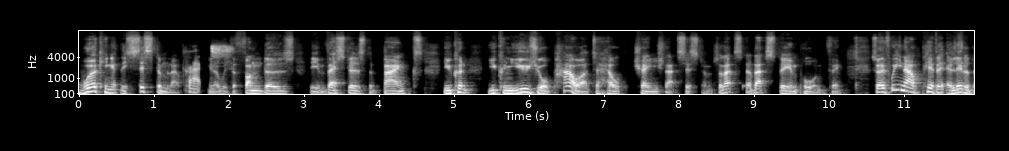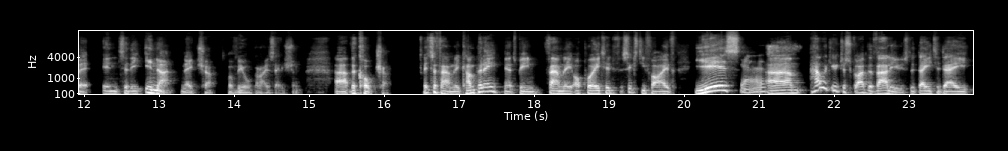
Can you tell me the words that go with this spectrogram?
working at the system level Correct. you know with the funders the investors the banks you can you can use your power to help change that system. So that's that's the important thing. So if we now pivot a little bit into the inner nature of the organization uh, the culture. It's a family company. It's been family operated for 65 years. Yes. Um, how would you describe the values the day-to-day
